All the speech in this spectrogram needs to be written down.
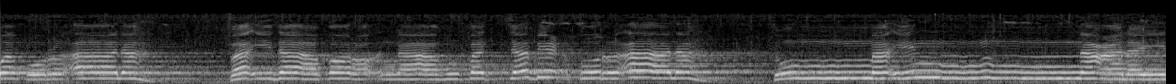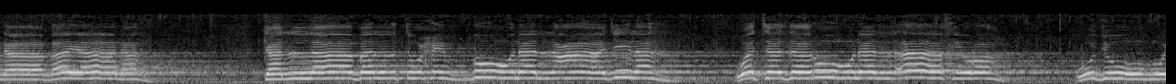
وقرآنه. فإذا قرأناه فاتبع قرآنه. ثم إن علينا بيانه. كلا بل تحبون العاجلة. وتذرون الآخرة وجوه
